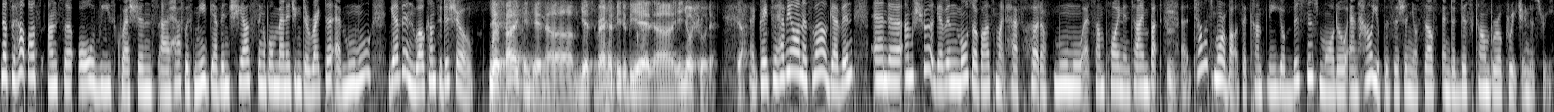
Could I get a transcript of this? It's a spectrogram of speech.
Now, to help us answer all these questions, I have with me Gavin Chia, Singapore Managing Director at Moomoo. Gavin, welcome to the show. Yes, hi, Tian. Uh, yes, very happy to be at, uh, in your show there. Yeah. Uh, great to have you on as well, Gavin. And uh, I'm sure, Gavin, most of us might have heard of Moomoo at some point in time, but mm. tell us more about the company, your business model, and how you position yourself in the discount brokerage industry.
